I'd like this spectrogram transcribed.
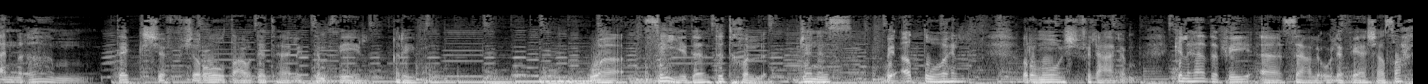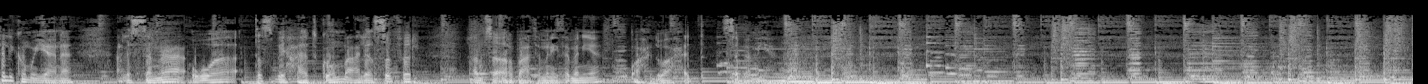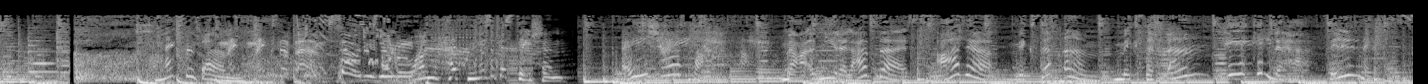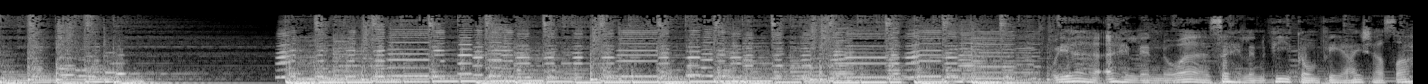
أنغام تكشف شروط عودتها للتمثيل قريبا. وسيدة تدخل جنس بأطول رموش في العالم. كل هذا في الساعة الأولى في عشاء. صح خليكم ويانا على السمع وتصبيحاتكم على صفر خمسة أربعة ثمانية, ثمانية واحد, واحد سبعمية. عيشها صح مع أميرة العباس على مكتف أم مكتف أم هي كلها في المكس. ويا أهلا وسهلا فيكم في عيشها صح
